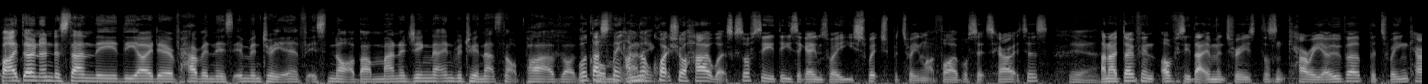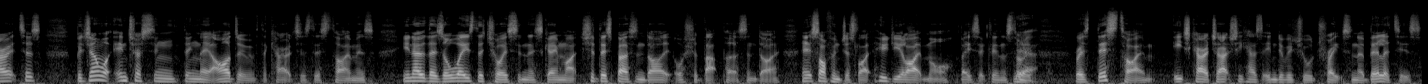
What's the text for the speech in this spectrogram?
but I don't understand the the idea of having this inventory if it's not about managing that inventory and that's not part of like the well, that's the thing. I'm not quite sure how it works because obviously these are games where you switch between like five or six characters. Yeah. And I don't think, obviously, that inventory is- doesn't carry over between characters. But you know what? Interesting thing they are doing with the characters this time is, you know, there's always the choice in this game, like, should this person die or should that person die? And it's often just like, who do you like more, basically, in the story. Yeah. Whereas this time, each character actually has individual traits and abilities,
